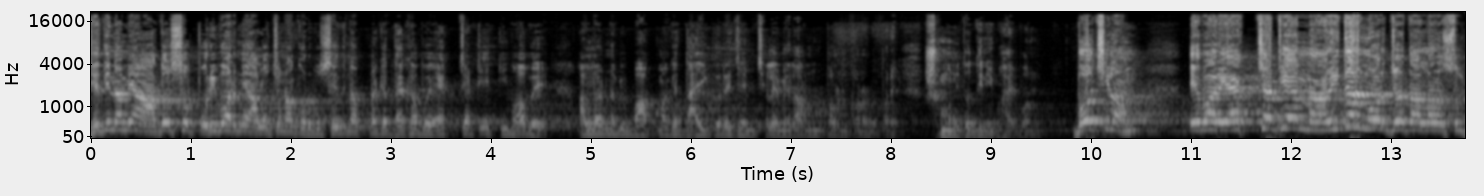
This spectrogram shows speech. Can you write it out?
যেদিন আমি আদর্শ পরিবার নিয়ে আলোচনা করব, সেদিন আপনাকে দেখাবো এক চাটিয়ে কীভাবে আল্লাহর নবী বাপ মাকে দায়ী করেছেন ছেলে মেয়ে লালন পালন করার ব্যাপারে। সম্মানিত দিনী ভাই বোন বলছিলাম, এবার এক চাটিয়া নারীদের মর্যাদা আল্লাহ রসুল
